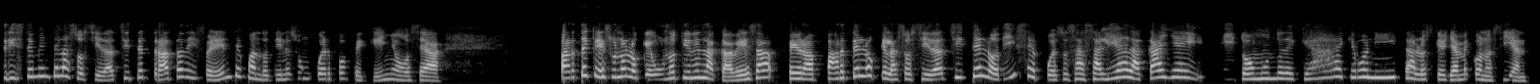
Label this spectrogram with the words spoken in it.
tristemente la sociedad sí te trata diferente cuando tienes un cuerpo pequeño. O sea, parte que es uno lo que uno tiene en la cabeza, pero aparte lo que la sociedad sí te lo dice, pues, o sea, salía a la calle y, todo el mundo de que, ay, qué bonita, los que ya me conocían.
